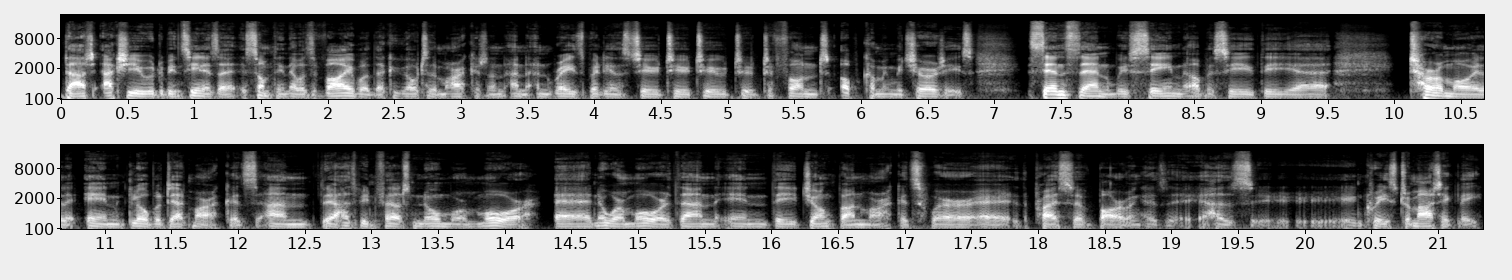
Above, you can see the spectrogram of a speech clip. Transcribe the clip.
that actually would have been seen as, a, something that was viable that could go to the market and, and, and raise billions to, to to to to fund upcoming maturities. Since then, we've seen obviously the uh, turmoil in global debt markets, and there has been felt no more more uh, nowhere more than in the junk bond markets, where uh, the price of borrowing has has increased dramatically.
